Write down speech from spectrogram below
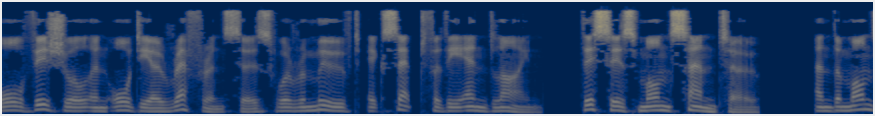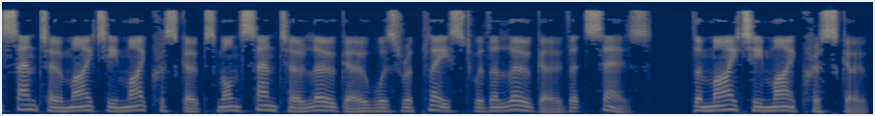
All visual and audio references were removed except for the end line, "This is Monsanto." and the Monsanto Mighty Microscope's Monsanto logo was replaced with a logo that says, "The Mighty Microscope."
